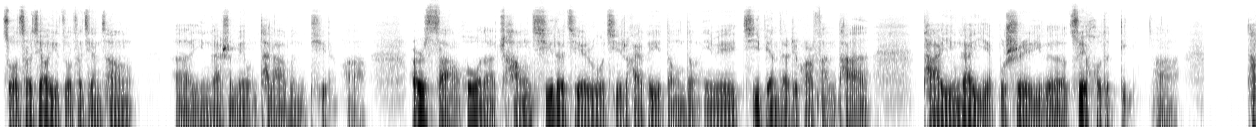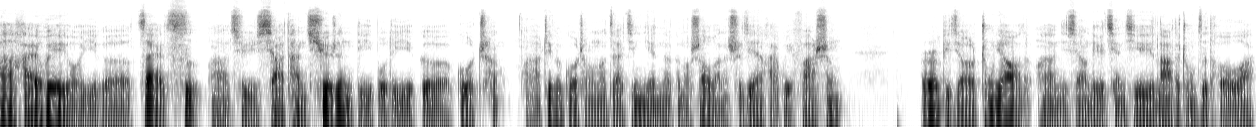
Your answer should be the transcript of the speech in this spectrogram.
左侧交易、左侧建仓。呃，应该是没有太大问题的啊。而散户呢，长期的介入其实还可以等等，因为即便在这块反弹，它应该也不是一个最后的底啊，它还会有一个再次啊去下探确认底部的一个过程啊。这个过程呢，在今年呢可能稍晚的时间还会发生。而比较重要的啊，你像这个前期拉的中字头啊，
